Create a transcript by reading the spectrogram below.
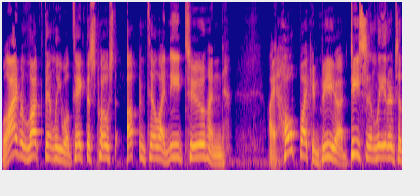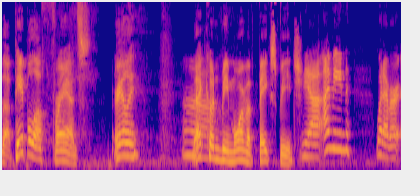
"Well, I reluctantly will take this post up until I need to, and I hope I can be a decent leader to the people of France." Really? that couldn't be more of a fake speech. Yeah, I mean, whatever.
